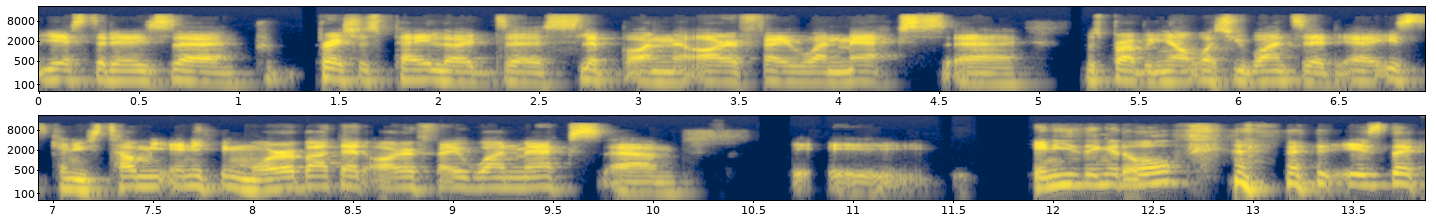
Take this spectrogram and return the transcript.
yesterday's uh, precious payload uh, slip on RFA One Max uh, was probably not what you wanted. Uh, is can you tell me anything more about that RFA One Max? Um, anything at all? is the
